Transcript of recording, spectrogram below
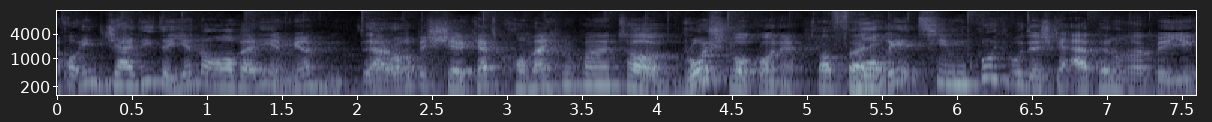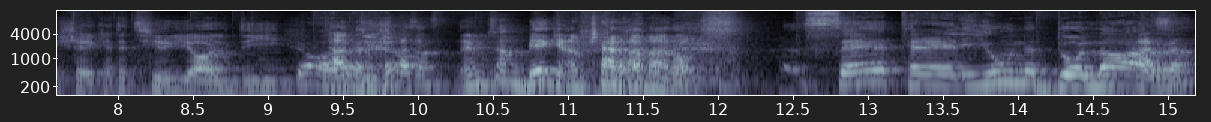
خب این جدیده یه نوآوریه میاد در واقع به شرکت کمک می‌کنه تا رشد بکنه. موقع تیم کوک بودش که اپل اومد به یک شرکت تریاردی تبدیل شد. اصلا نمی‌تونم بگم کلمه رو. سه تریلیون دلار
